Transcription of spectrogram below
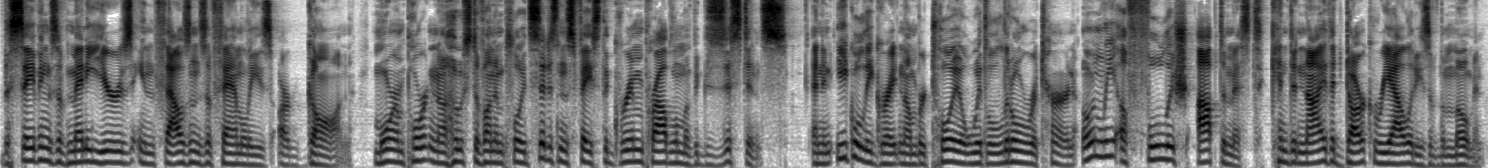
The savings of many years in thousands of families are gone. More important, a host of unemployed citizens face the grim problem of existence, and an equally great number toil with little return. Only a foolish optimist can deny the dark realities of the moment.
